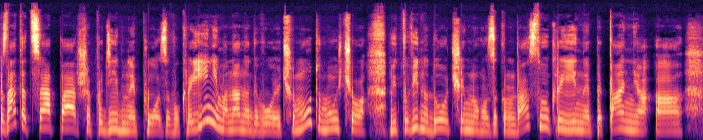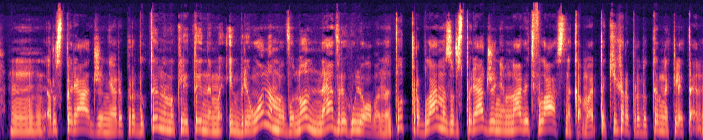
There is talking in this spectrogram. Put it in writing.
Знаєте, це перший подібний позов в Україні. Мене не дивує. Чому? Тому що відповідно до чинного законодавства України питання розпорядження репродуктивними клітинними ембріонами воно не врегульоване. Тут проблеми з розпорядженням навіть власниками таких репродуктивних клітин.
